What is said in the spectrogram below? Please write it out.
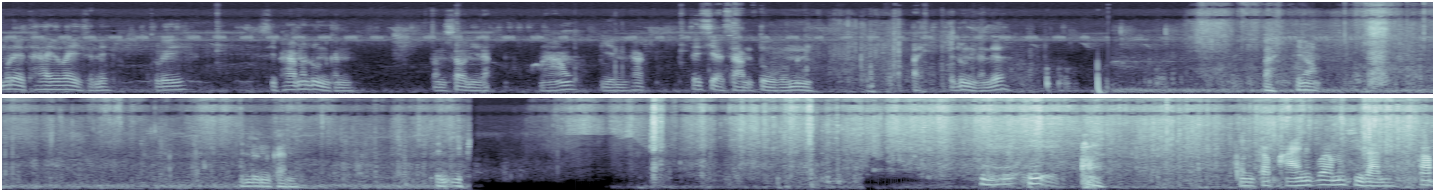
บ่ได้ทายไว้สินี่เลยสิพามาลุ้นกัน ตอนเช้านี้ละหนาวเย็นคักใส่เสียสามตัวผมมันนี่ไปไปลุ้นกันเด้อไปพี่น้องไปลุ้นกัน เป็นอีพีเห็นกลับหายนึกว่ามันสีรันกลับ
